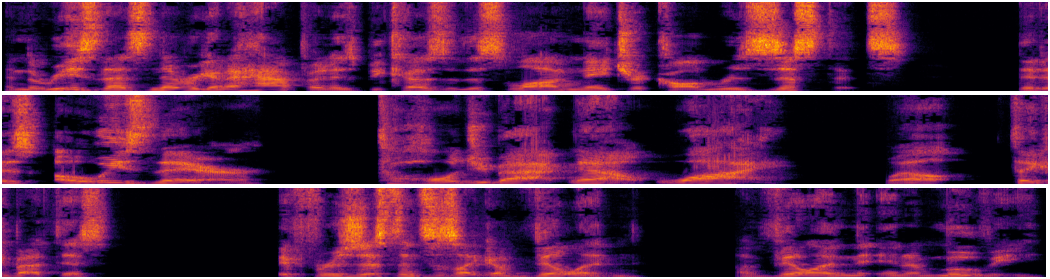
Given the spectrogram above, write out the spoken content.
And the reason that's never going to happen is because of this law of nature called resistance that is always there to hold you back. Now, why? Well, think about this. If resistance is like a villain, a villain in a movie,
